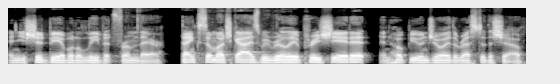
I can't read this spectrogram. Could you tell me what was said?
and you should be able to leave it from there. Thanks so much, guys. We really appreciate it and hope you enjoy the rest of the show.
